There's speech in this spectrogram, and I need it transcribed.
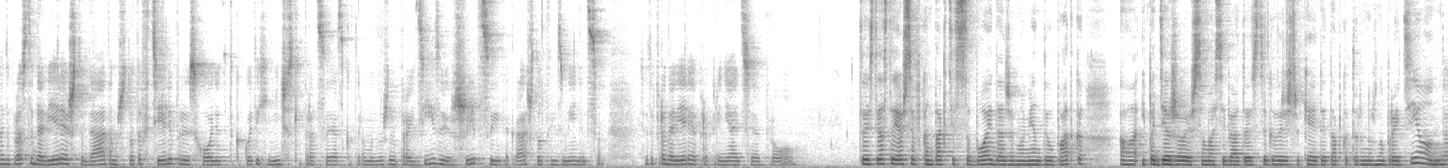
Но это просто доверие, что да, там что-то в теле происходит, это какой-то химический процесс, которому нужно пройти, завершиться, и тогда что-то изменится. Это про доверие, про принятие, про то есть ты остаешься в контакте с собой даже в моменты упадка э, и поддерживаешь сама себя. То есть ты говоришь, окей, это этап, который нужно пройти, он да,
